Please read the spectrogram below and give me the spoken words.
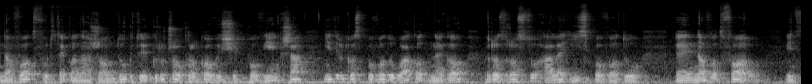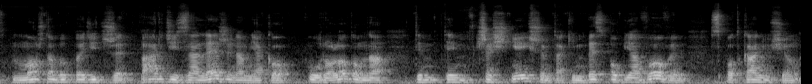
nowotwór tego narządu, gdy gruczoł krokowy się powiększa, nie tylko z powodu łagodnego rozrostu, ale i z powodu e, nowotworu. Więc można by powiedzieć, że bardziej zależy nam jako urologom na tym, tym wcześniejszym, takim bezobjawowym spotkaniu się, e,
